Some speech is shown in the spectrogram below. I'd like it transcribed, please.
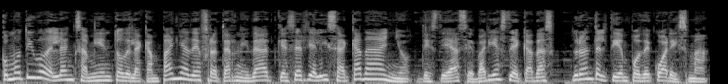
con motivo del lanzamiento de la campaña de fraternidad que se realiza cada año desde hace varias décadas durante el tiempo de Cuaresma.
